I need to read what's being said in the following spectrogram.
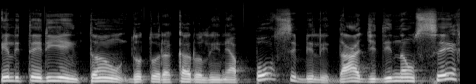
ele teria então, doutora Caroline, a possibilidade de não ser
